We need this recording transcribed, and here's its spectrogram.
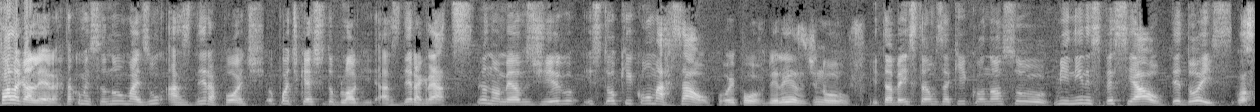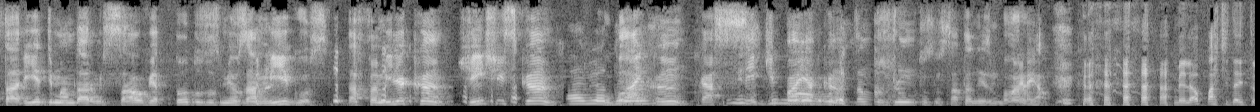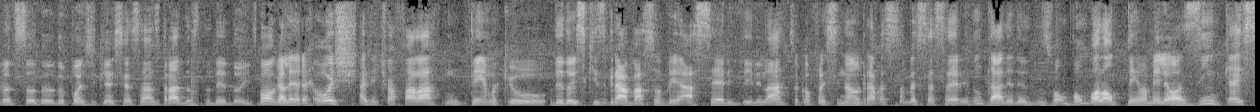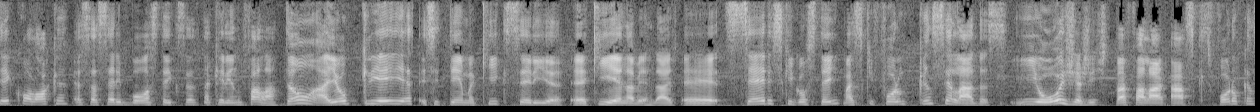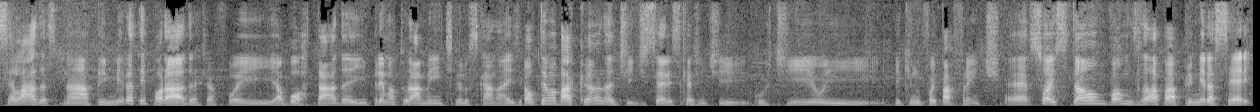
Fala galera, tá começando mais um Asneira Pod, o podcast do blog Asneira Grátis. Meu nome é Elvis Diego e estou aqui com o Marçal. Oi povo, beleza? De novo. E também estamos aqui com o nosso menino especial, D2. Gostaria de mandar um salve a todos os meus amigos da família Khan. Gente Khan, Ai meu o Deus. Khan, Cacique De Paia novo. Khan. Estamos juntos no satanismo boreal. A melhor parte da introdução do, do podcast é essas entradas do D2. Bom, galera, hoje a gente vai falar um tema que o D2 quis gravar sobre a série dele lá. Só que eu falei assim: não, grava sobre essa série não dá, D2. Vamos, vamos bolar um tema melhorzinho, que aí você coloca essa série bosta aí que você tá querendo falar. Então, aí eu criei esse tema aqui que seria, é, que é na verdade, é, séries que gostei, mas que foram canceladas. E hoje a gente vai falar as que foram canceladas na primeira temporada. Já foi abortada aí prematuramente pelos canais. É um tema bacana de, de séries que a gente curtiu e, e que não foi pra frente. É só isso então, vamos lá pra primeira série.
